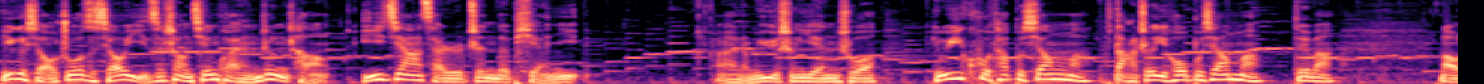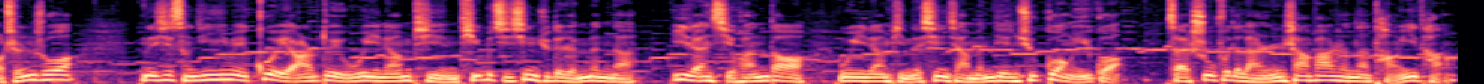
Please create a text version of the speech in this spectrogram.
一个小桌子、小椅子上千块很正常，宜家才是真的便宜。”啊，什么玉生烟说：“优衣库它不香吗？打折以后不香吗？对吧？”老陈说：“那些曾经因为贵而对无印良品提不起兴趣的人们呢，依然喜欢到无印良品的线下门店去逛一逛。”在舒服的懒人沙发上呢躺一躺，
